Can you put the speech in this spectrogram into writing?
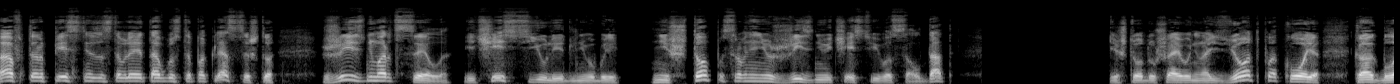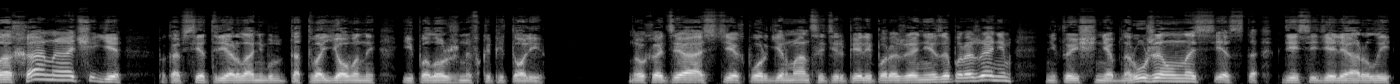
Автор песни заставляет Августа поклясться, что жизнь Марцелла и честь Юлии для него были ничто по сравнению с жизнью и честью его солдат, и что душа его не найдет покоя, как блоха на очаге, пока все три орла не будут отвоеваны и положены в Капитолии. Но хотя с тех пор германцы терпели поражение за поражением, никто еще не обнаружил насеста, где сидели орлы,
